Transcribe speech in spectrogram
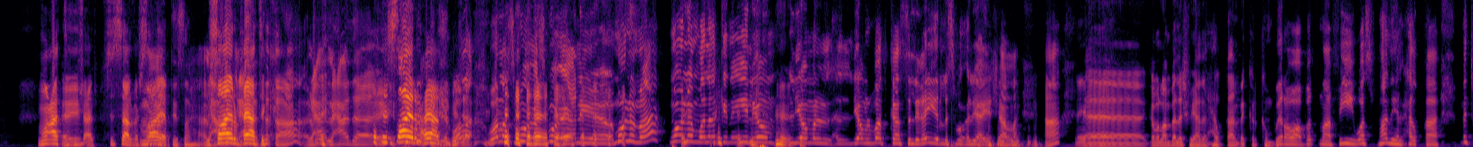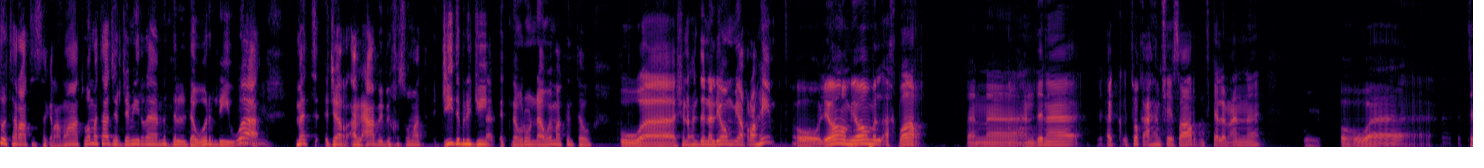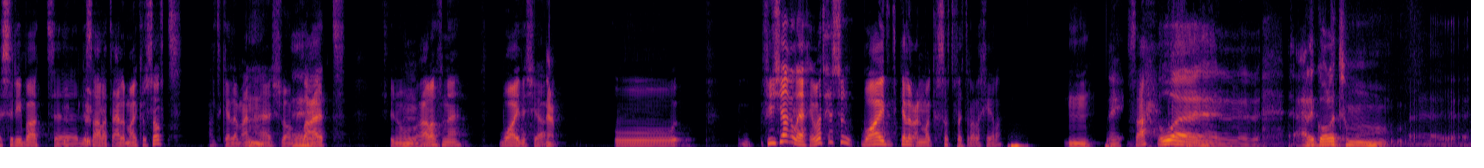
مو عادتك إيه. مشعل شو السالفة إيش صاير صح صاير بحياتك؟ العادة إيش صاير بحياتك والله؟ والله أسبوع أسبوع يعني مؤلم ها مؤلم ولكن اي اليوم اليوم ال- اليوم البودكاست اللي يغير الأسبوع الجاي إن شاء الله ها إيه. آه قبل لا نبلش في هذه الحلقة نذكركم بروابطنا في وصف هذه الحلقة من تويترات إنستغرامات ومتاجر جميلة مثل دور لي ومتجر ألعابي بخصومات GWG. تنورونا وين ما كنتوا وشنو عندنا اليوم يا إبراهيم؟ أوه اليوم يوم الأخبار لأن عندنا أك- أتوقع أهم شيء صار نتكلم عنه. وهو التسريبات اللي صارت على مايكروسوفت نتكلم عنها شلون إيه. طلعت شنو. عرفنا بوايد أشياء نعم. و في شغلة يا أخي ما تحسون وايد يتكلم عن مايكروسوفت الفترة الأخيرة اي صح؟ هو على قولتهم آه،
